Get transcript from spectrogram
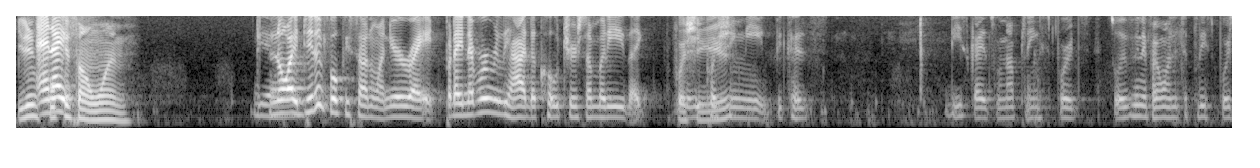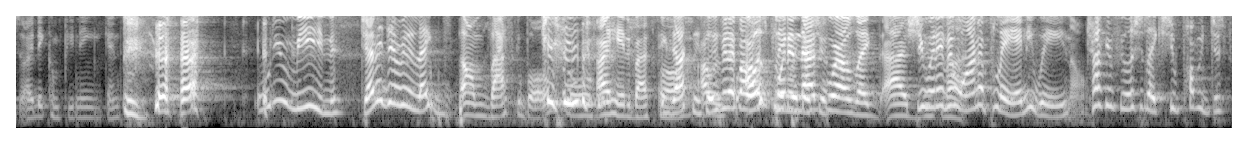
you didn't and I- focus on one. Yeah. No, I didn't focus on one. You're right, but I never really had a coach or somebody like Pushing really you? pushing me because these guys were not playing sports. So even if I wanted to play sports, are they competing against? me? What do you mean? Janet didn't really like um, basketball, so I hated basketball. Exactly. So was, even if I I was was playing put in with she- where I was like, I she wouldn't even want to play anyways. No. Track and field, she's like she'd probably just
